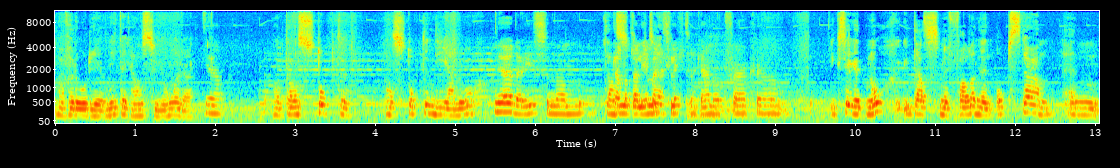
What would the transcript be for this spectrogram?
maar veroordeel niet de ganse jongeren. Ja. Want dan stopt het. Dan stopt een dialoog. Ja, dat is. En dan, dan kan het alleen maar slechter gaan ook vaak. Uh... Ik zeg het nog, dat is met vallen en opstaan. En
